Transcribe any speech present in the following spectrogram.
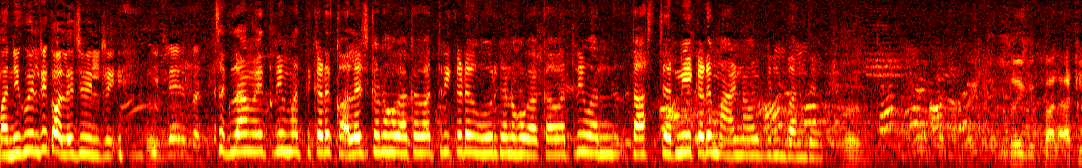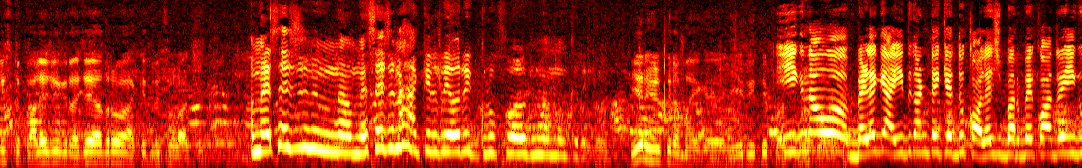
ಮನಿಗೂ ಇಲ್ರಿ ಕಾಲೇಜು ಇಲ್ರಿ. ಎಕ್ಸಾಮ್ ಐತ್ರಿ ಮತ್ತೆ ಈ ಕಡೆ ಕಾಲೇಜ್ ಕಡೆ ಹೋಗಕ್ಕಾಗತ್ರಿ ಈ ಕಡೆ ಊರ್ ಕಡೆ ಹೋಗಕ್ಕಾಗತ್ರಿ ಒಂದು ತಾಸು ಜರ್ನಿ ಈ ಕಡೆ ಮಾಡಿ ನಾವು ಇಲ್ಲಿ ಬಂದೇವು. ಸೊ ಈಗ ಅಟ್ಲೀಸ್ಟ್ ಕಾಲೇಜಿಗೆ ರಜೆ ಆದರೂ ಹಾಕಿದ್ರೆ ಚಲೋ ಆಗ್ತಿತ್ತು ಮೆಸೇಜ್ ಮೆಸೇಜ್ನ ಹಾಕಿಲ್ರಿ ಅವ್ರಿಗೆ ಗ್ರೂಪ್ ಒಳಗೆ ನಮಗೆ ರೀ ಏನು ಹೇಳ್ತೀರಮ್ಮ ಈಗ ಈ ರೀತಿ ಪ- ಈಗ ನಾವು ಬೆಳಗ್ಗೆ ಐದು ಗಂಟೆಗೆ ಎದ್ದು ಕಾಲೇಜ್ ಬರಬೇಕು ಆದರೆ ಈಗ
